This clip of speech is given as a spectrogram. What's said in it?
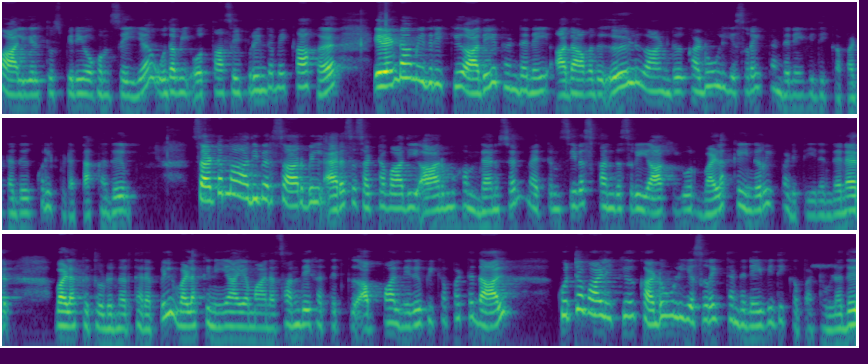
பாலியல் துஷ்பிரயோகம் செய்ய உதவி ஒத்தாசை புரிந்தமைக்காக இரண்டாம் எதிரிக்கு அதே தண்டனை அதாவது ஏழு ஆண்டு கடூலிய சிறை தண்டனை விதிக்கப்பட்டது குறிப்பிடத்தக்கது. சட்டமா அதிபர் சார்பில் அரசு சட்டவாதி ஆறுமுகம் தனுசன் மற்றும் சிவஸ்கந்தஸ்ரீ ஆகியோர் வழக்கை நெறிப்படுத்தியிருந்தனர். வழக்கு தொடுநர் தரப்பில் வழக்கு நியாயமான சந்தேகத்திற்கு அப்பால் நிரூபிக்கப்பட்டதால் குற்றவாளிக்கு கடூலிய சிறை தண்டனை விதிக்கப்பட்டுள்ளது.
